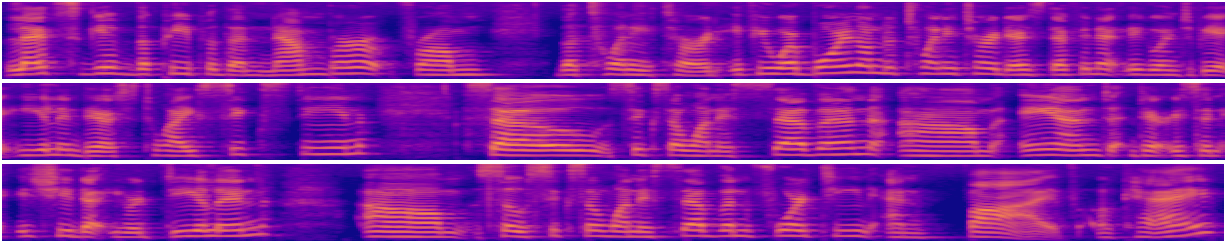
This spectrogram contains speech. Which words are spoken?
let's give the people the number from the 23rd if you were born on the 23rd there's definitely going to be a healing. There's twice 16 so 601 is 7. Um, and there is an issue that you're dealing. Um, so 601 is 7, 14, and 5. Okay.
